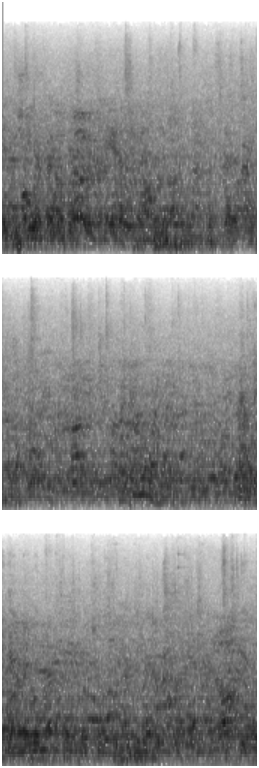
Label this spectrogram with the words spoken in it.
egy kis figyelmfelkeltés folyton éreztem, hogy fejleszteni kell a tényleg. Igen, mert ugye nem volt sajnos, hogy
